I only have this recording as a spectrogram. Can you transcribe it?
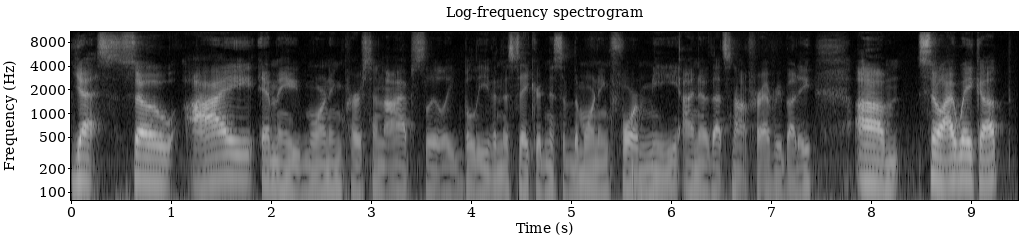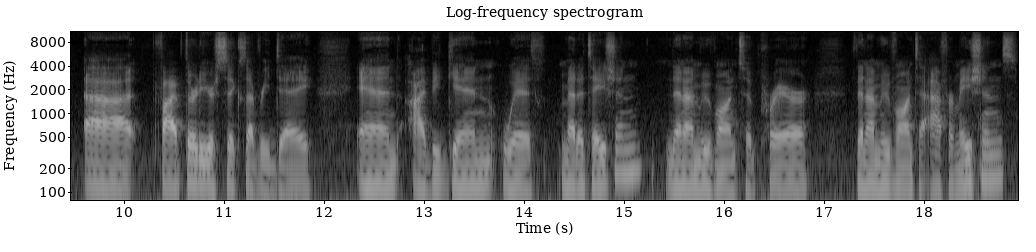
Yes. So I am a morning person. I absolutely believe in the sacredness of the morning for me. I know that's not for everybody. Um, so I wake up at 5:30 or 6 every day and I begin with meditation, then I move on to prayer, then I move on to affirmations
